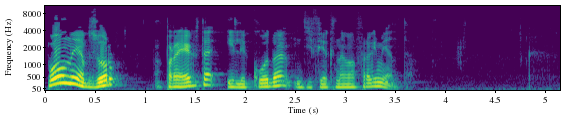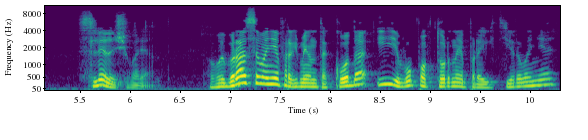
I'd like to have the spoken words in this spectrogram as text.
Полный обзор проекта или кода дефектного фрагмента. Следующий вариант. Выбрасывание фрагмента кода и его повторное проектирование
